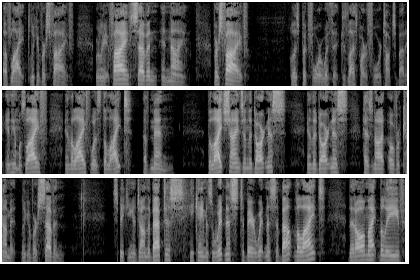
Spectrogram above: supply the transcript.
of light. Look at verse 5. We're looking at 5, 7, and 9. Verse 5. Well, let's put 4 with it because the last part of 4 talks about it. In him was life, and the life was the light of men. The light shines in the darkness, and the darkness has not overcome it. Look at verse 7. Speaking of John the Baptist, he came as a witness to bear witness about the light, that all might believe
